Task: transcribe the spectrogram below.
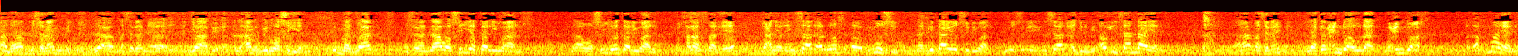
هذا مثلا مثلا جاء في الأمر بالوصية. ثم قال مثلا لا وصية لوارث. لا وصية لوارث. فخلاص صار إيه؟ يعني الإنسان الوص... يوصي لكن لا يوصي لوارث. يوصي إنسان أجنبي أو إنسان لا يرث. ها؟ مثلا إذا كان عنده أولاد وعنده أخ الأخ ما يرث.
